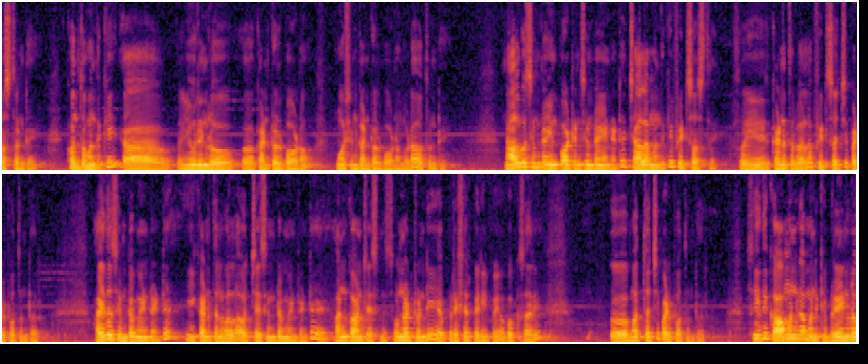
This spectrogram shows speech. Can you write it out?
వస్తుంటాయి. కొంతమందికి యూరిన్లో కంట్రోల్ పోవడం మోషన్ కంట్రోల్ పోవడం కూడా అవుతుంటాయి. నాలుగో సిమ్టమ్ ఇంపార్టెంట్ సిమ్టమ్ ఏంటంటే చాలామందికి ఫిట్స్ వస్తాయి. సో ఈ కణితుల వల్ల ఫిట్స్ వచ్చి పడిపోతుంటారు. ఐదో సిమ్టమ్ ఏంటంటే ఈ కణితుల వల్ల వచ్చే సిమ్టమ్ ఏంటంటే అన్కాన్షియస్నెస్ ఉన్నట్టుండి ప్రెషర్ పెరిగిపోయి ఒక్కొక్కసారి మత్తు వచ్చి పడిపోతుంటారు. సో ఇది కామన్గా మనకి బ్రెయిన్లో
